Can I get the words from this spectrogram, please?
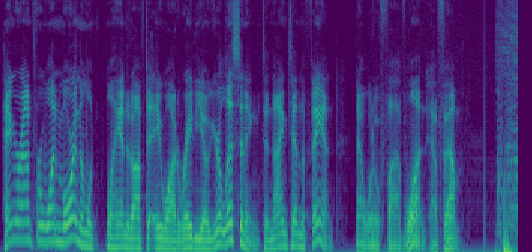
hang around for one more, and then we'll, we'll hand it off to AWOD Radio. You're listening to 910 The Fan, now 105.1 FM.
